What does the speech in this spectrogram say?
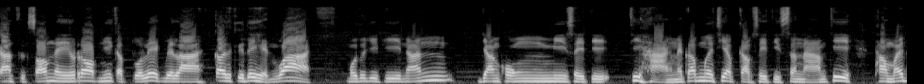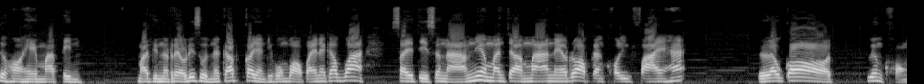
การฝึกซ้อมในรอบนี้กับตัวเลขเวลาก็คือได้เห็นว่า MotoGP นั้นยังคงมีสถิติที่ห่างนะครับเมื่อเทียบกับสถิติสนามที่ทำไว้โดยฮอร์เฮมาติน มาตินเร็วที่สุดนะครับ ก็อย่างที่ผมบอกไปนะครับว่าสถิติสนามเนี่ยมันจะมาในรอบการคุริฟายฮะแล้วก็ เรื่องของ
